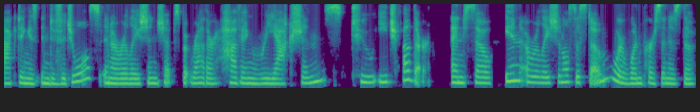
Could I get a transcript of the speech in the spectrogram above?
acting as individuals in our relationships, but rather having reactions to each other. And so, in a relational system where one person is the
